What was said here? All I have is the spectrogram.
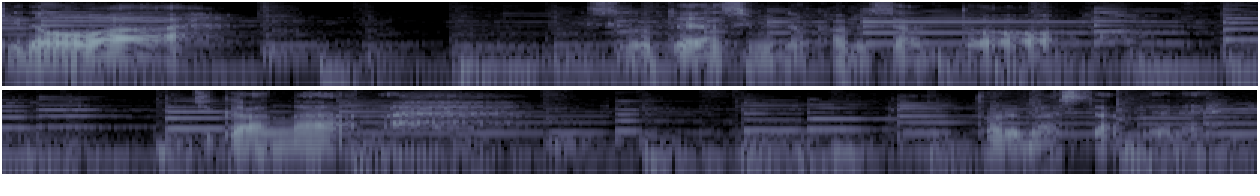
昨日は仕事休みのかみさんと時間が取れましたんでね、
